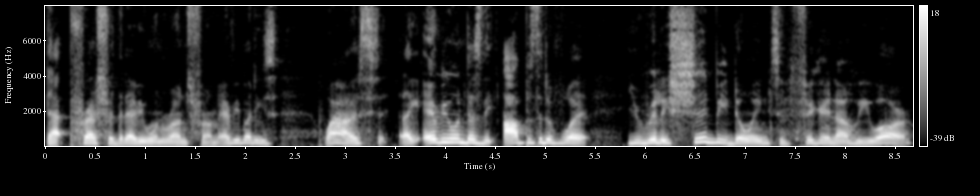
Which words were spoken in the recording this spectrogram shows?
that pressure that everyone runs from. Everybody's wow, it's like everyone does the opposite of what you really should be doing to figuring out who you are.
